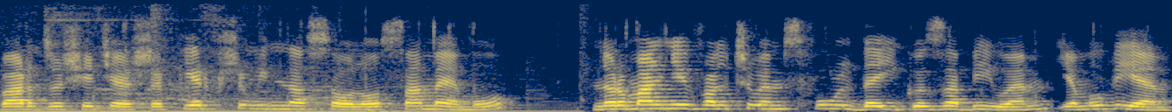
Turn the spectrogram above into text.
bardzo się cieszę. Pierwszy win na solo, samemu. Normalnie walczyłem z full day i go zabiłem. Ja mówiłem,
